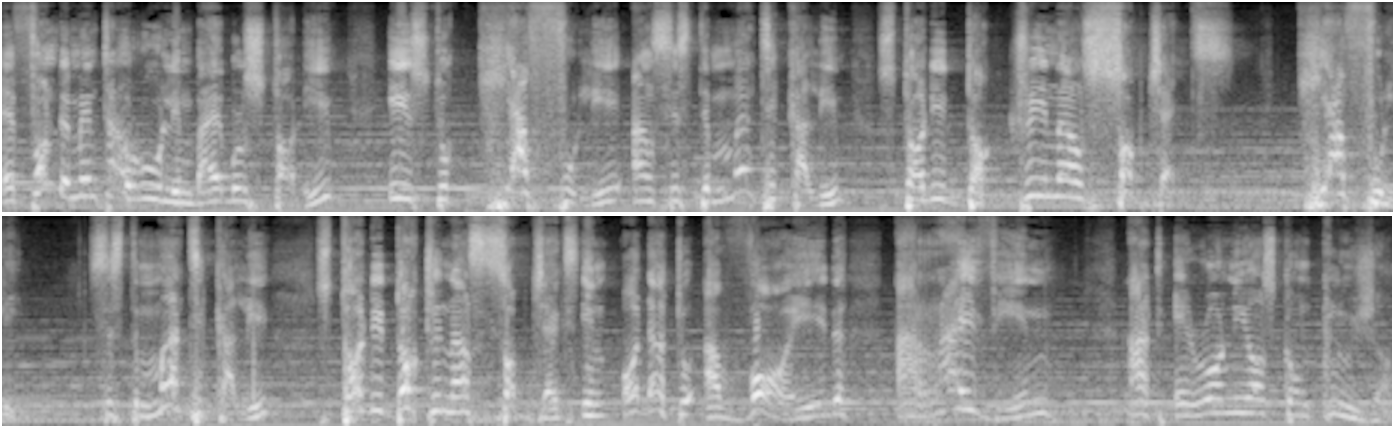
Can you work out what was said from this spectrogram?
A fundamental rule in bible study is to carefully and systematically study doctrinal subjects. Carefully systematically study doctrinal subjects in order to avoid arriving at erroneous conclusion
